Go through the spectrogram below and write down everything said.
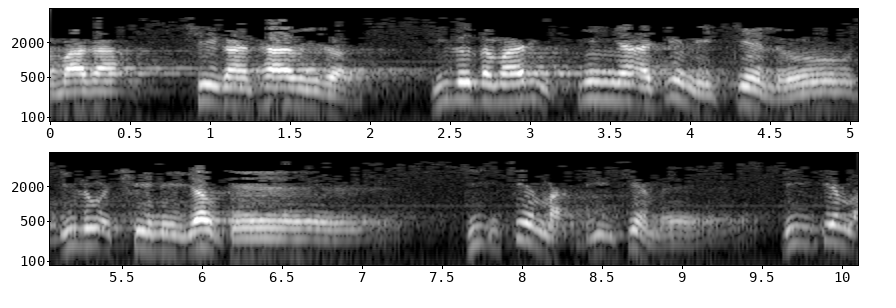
အမာကခြေခံထားပြီးတော့ဒီလိုသမာဓိပညာအကျင့်တွေကျင့်လို့ဒီလိုအခြေအနေရောက်တယ်ဒီအကျင့်မှဒီအကျင့်ပဲဒီအကျင့်မှ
